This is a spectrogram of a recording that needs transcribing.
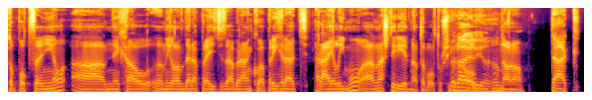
to podcenil a nechal Nylandera prejsť za bránku a prihrať Rileymu a na 4-1 to bol tuším. Riley, no, no. Tak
